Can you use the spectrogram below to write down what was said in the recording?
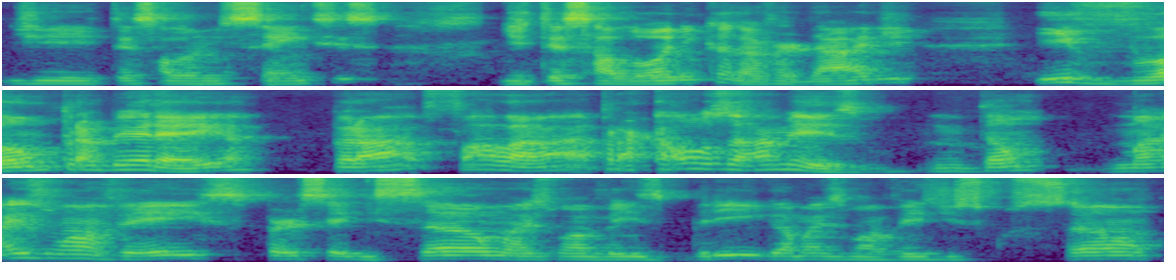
de Tessalonicenses, de Tessalônica, na verdade, e vão para Bereia para falar, para causar mesmo. Então, mais uma vez, perseguição, mais uma vez, briga, mais uma vez, discussão.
